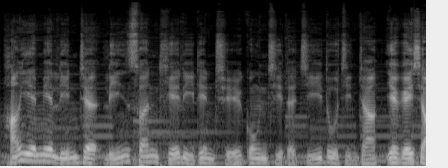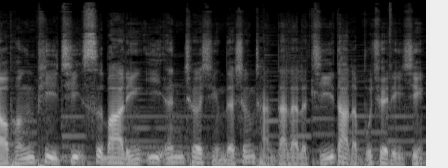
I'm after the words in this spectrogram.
行业面临着磷酸铁锂电池供给的极度紧张，也给小鹏 P7 480EN 车型的生产带来了极大的不确定性，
